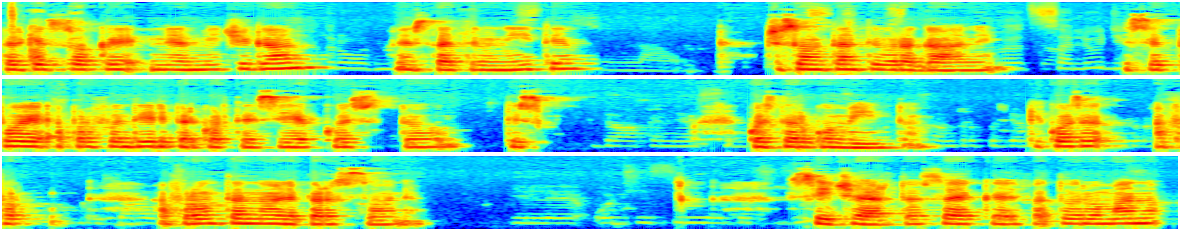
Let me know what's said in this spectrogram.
perché so che nel Michigan, negli Stati Uniti, ci sono tanti uragani. E se puoi approfondire per cortesia questo, questo argomento, che cosa affrontano le persone? Sì, certo, sai che il fattore umano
